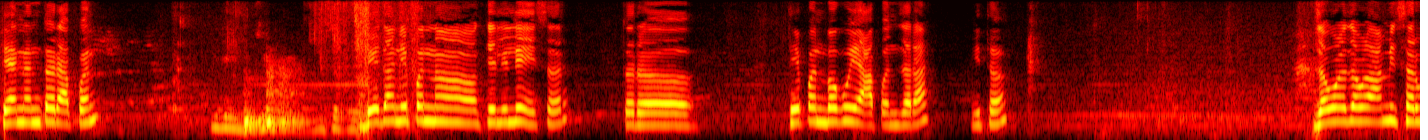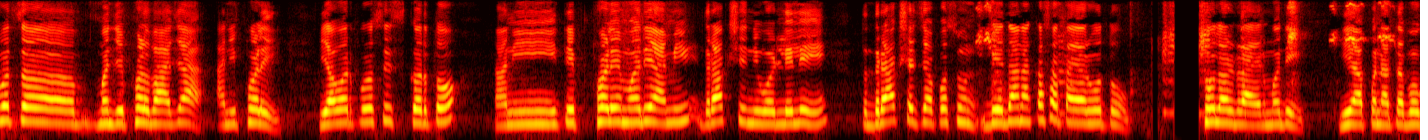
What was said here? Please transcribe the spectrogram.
त्यानंतर आपण बेदाने पण केलेले आहे सर. तर ते पण बघूया आपण जरा इथं. जवळजवळ आम्ही सर्वच म्हणजे फळभाज्या आणि फळे यावर प्रोसेस करतो आणि ते फळेमध्ये आम्ही द्राक्षे निवडलेले तर द्राक्षाच्या पासून बेदाना कसा तयार होतो? सोलर ड्रायरमध्ये हे आपण आता बघू.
